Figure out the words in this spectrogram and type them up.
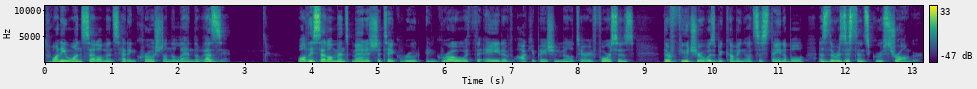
21 settlements had encroached on the land of Gaza. While these settlements managed to take root and grow with the aid of occupation military forces, their future was becoming unsustainable as the resistance grew stronger.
